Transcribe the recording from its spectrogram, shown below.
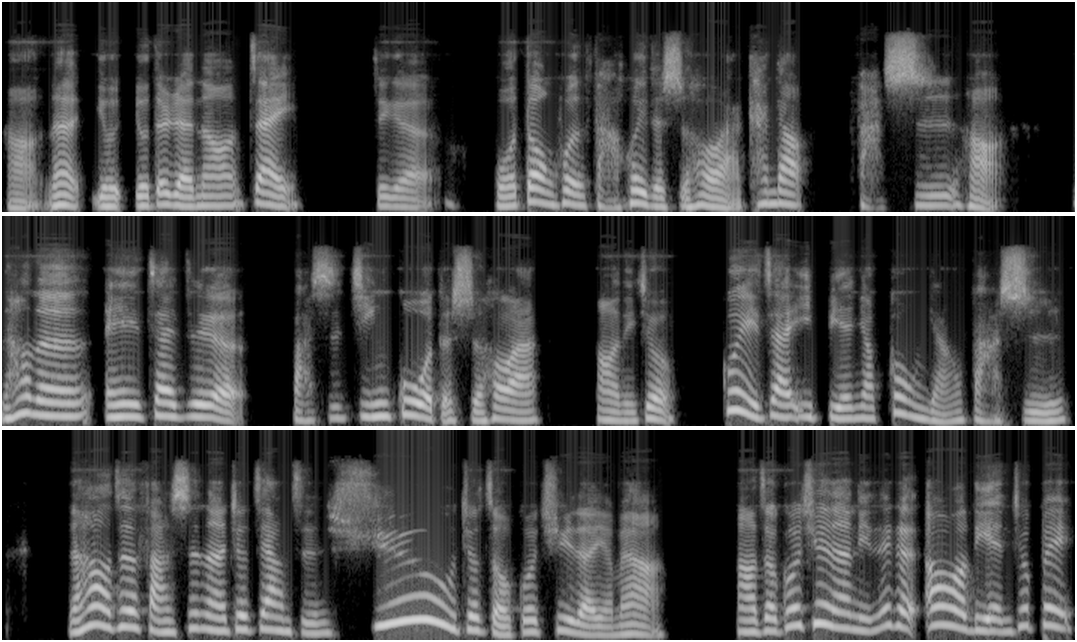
啊，那有有的人呢，在这个活动或者法会的时候啊，看到法师哈，然后呢，哎，在这个法师经过的时候啊，啊，你就跪在一边要供养法师，然后这个法师呢就这样子咻就走过去了，有没有？啊，走过去呢，你那个哦，脸就被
